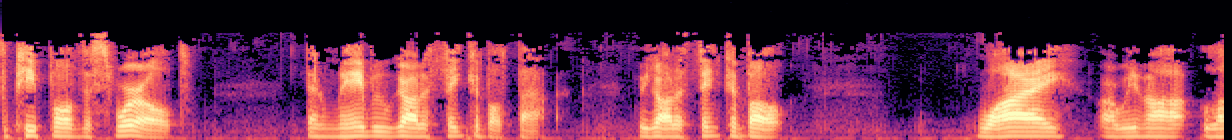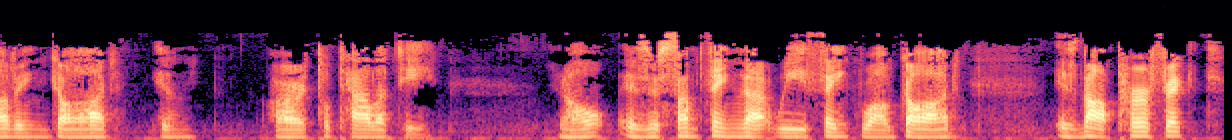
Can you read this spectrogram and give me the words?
the people of this world, then maybe we got to think about that. We got to think about why are we not loving God in our totality? You know, is there something that we think, well, God is not perfect?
